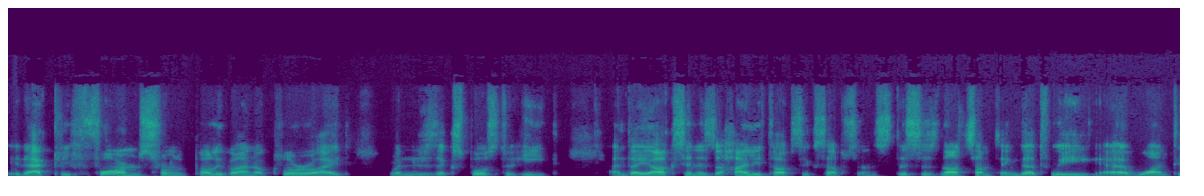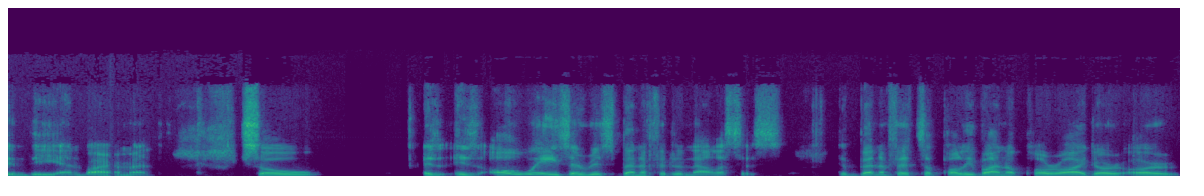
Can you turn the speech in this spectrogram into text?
It actually forms from polyvinyl chloride when it is exposed to heat. And dioxin is a highly toxic substance. This is not something that we uh, want in the environment. So it is always a risk benefit analysis. The benefits of polyvinyl chloride are, are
